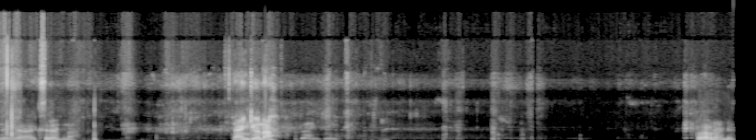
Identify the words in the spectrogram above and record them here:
నిజంగా ఎక్సలెంట్ నా. థ్యాంక్ యూ నా. థ్యాంక్ యూ రండి.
